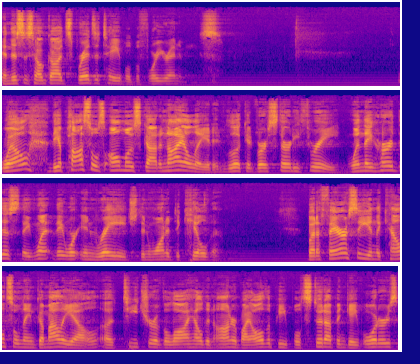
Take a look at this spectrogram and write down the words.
And this is how God spreads a table before your enemies. Well, the apostles almost got annihilated. Look at verse 33. When they heard this, they went they were enraged and wanted to kill them. But a Pharisee in the council named Gamaliel, a teacher of the law held in honor by all the people, stood up and gave orders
